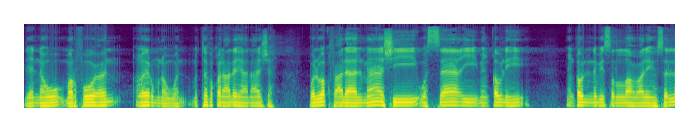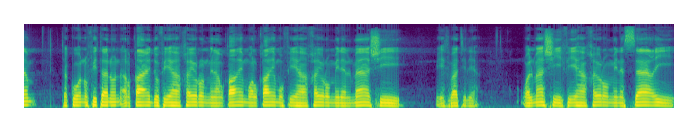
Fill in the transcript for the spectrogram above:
لأنه مرفوع غير منون. متفق عليه عن عائشة. والوقف على الماشي والساعي من قوله من قول النبي صلى الله عليه وسلم تكون فتن القاعد فيها خير من القائم والقائم فيها خير من الماشي بإثبات الياء. والماشي فيها خير من الساعي.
